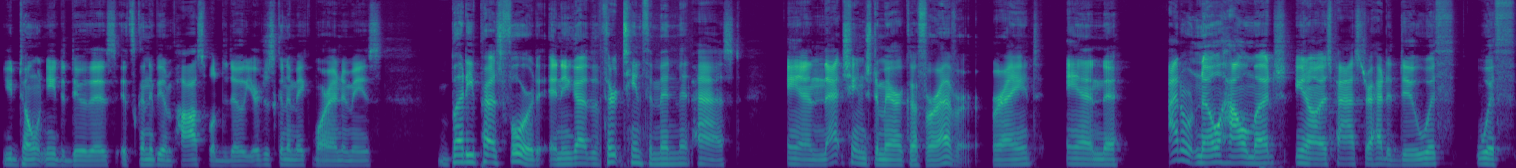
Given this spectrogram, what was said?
You don't need to do this. It's going to be impossible to do. You're just going to make more enemies. But he pressed forward and he got the 13th Amendment passed. And that changed America forever, right? And I don't know how much, you know, his pastor had to do with with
